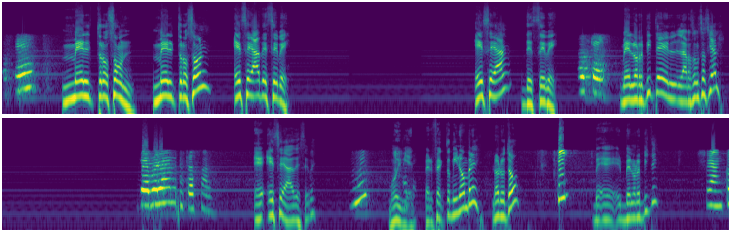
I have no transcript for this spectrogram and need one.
Ok. Meltrozón. Meltrozón SADCB. SADCB. Ok. ¿Me lo repite el- la razón social? Débora Razón. Eh, SADCB. Muy bien, perfecto. ¿Mi nombre? ¿Lo anotó? Sí. ¿Me, eh, ¿me lo repite? Franco.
